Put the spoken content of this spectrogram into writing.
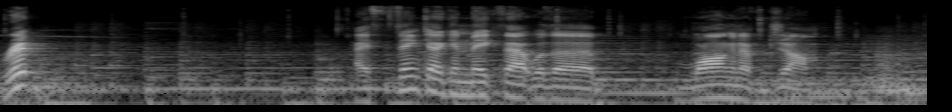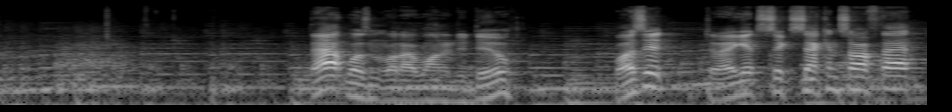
Rip! I think I can make that with a long enough jump. That wasn't what I wanted to do. Was it? Did I get six seconds off that?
